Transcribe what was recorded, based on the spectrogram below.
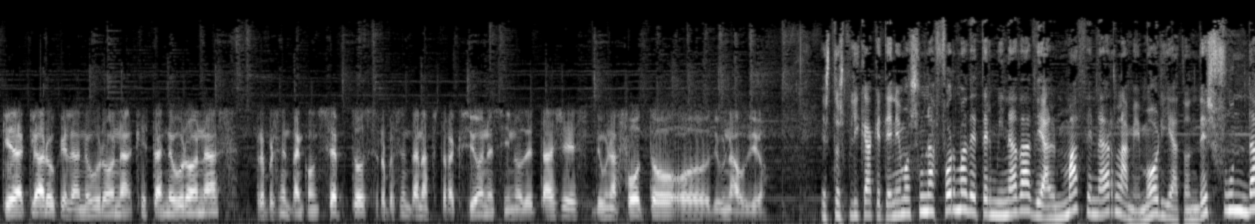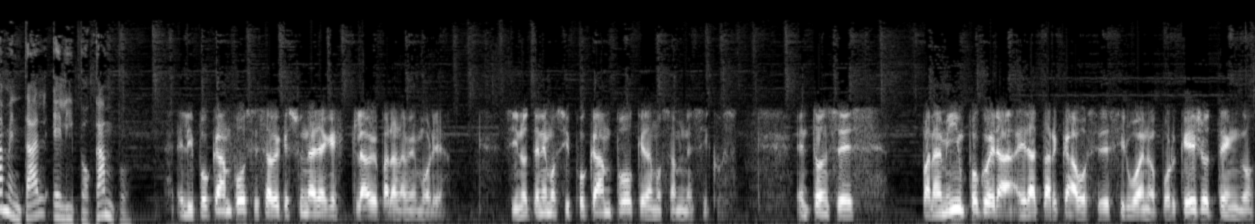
queda claro que la neurona, que estas neuronas representan conceptos, representan abstracciones y no detalles de una foto o de un audio. Esto explica que tenemos una forma determinada de almacenar la memoria, donde es fundamental el hipocampo. El hipocampo se sabe que es un área que es clave para la memoria. Si no tenemos hipocampo, quedamos amnésicos. Entonces, para mí un poco era, era atar cabos, es decir, bueno, ¿por qué yo tengo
